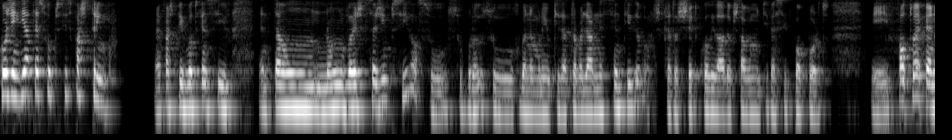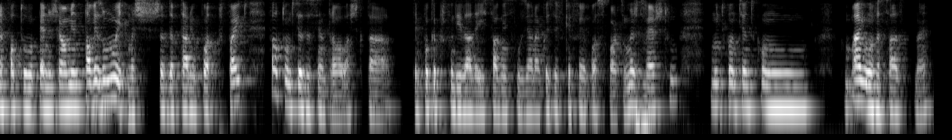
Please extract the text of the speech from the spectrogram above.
que hoje em dia até se for preciso faz trinco. É? faz pivô defensivo. Então não vejo que seja impossível. Se o, se o, se o Ruben Amorim quiser trabalhar nesse sentido, bom, jogador cheio de qualidade, eu gostava muito que tivesse ido para o Porto. E faltou a pena, faltou apenas realmente, talvez um 8, mas se adaptarem o pote perfeito, faltou um defesa central. Acho que está, tem pouca profundidade aí. Se alguém se lesiona, a coisa fica feia para o Sporting. Mas de uhum. resto, muito contente com. com ah, um avançado, não é?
